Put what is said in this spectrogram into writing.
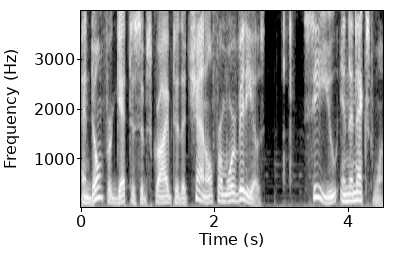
and don't forget to subscribe to the channel for more videos. See you in the next one.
